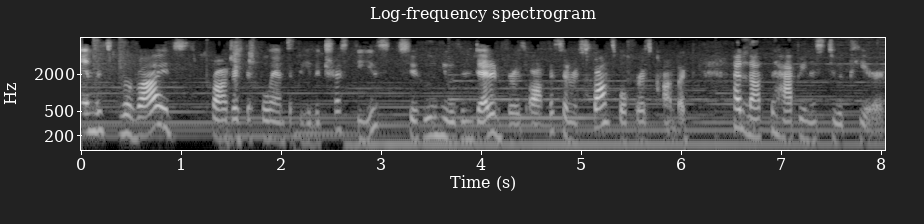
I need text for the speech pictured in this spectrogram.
In this revised project of philanthropy, the trustees, to whom he was indebted for his office and responsible for his conduct, had not the happiness to appear.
